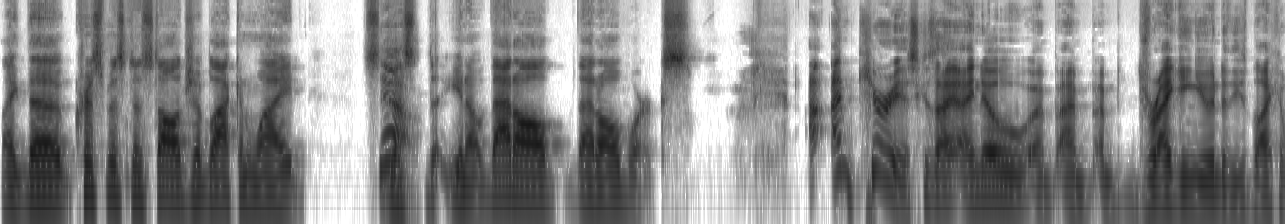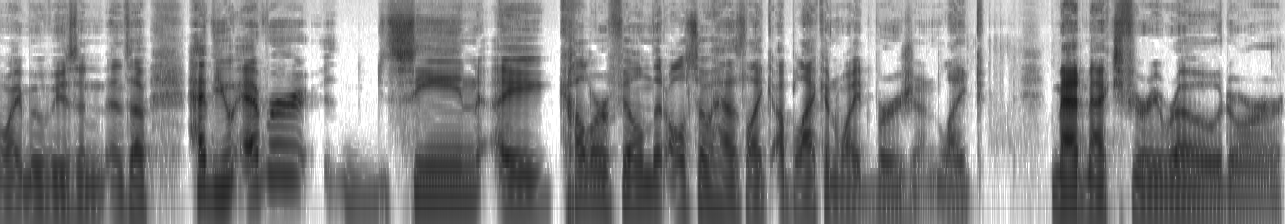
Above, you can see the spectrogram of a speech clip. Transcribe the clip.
Like the Christmas nostalgia, black and white. Yeah. just, you know that all that all works. I'm curious because I, I know I'm, I'm, I'm dragging you into these black and white movies and, and stuff. Have you ever seen a color film that also has like a black and white version, like Mad Max Fury Road or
